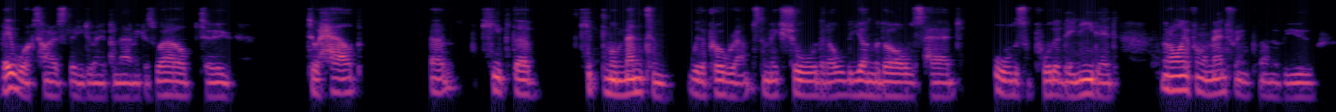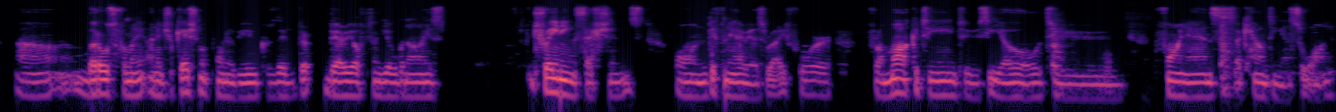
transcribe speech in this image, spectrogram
They work tirelessly during the pandemic as well to to help um, keep the keep the momentum with the programs to make sure that all the young adults had all the support that they needed, not only from a mentoring point of view, uh, but also from an educational point of view, because they very often they organize training sessions on different areas, right? For from marketing to CEO to finance, accounting, and so on.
